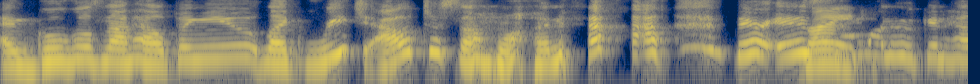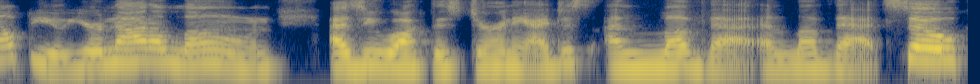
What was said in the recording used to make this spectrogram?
and Google's not helping you, like reach out to someone. there is right. someone who can help you. You're not alone as you walk this journey. I just I love that. I love that. So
